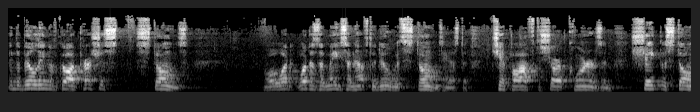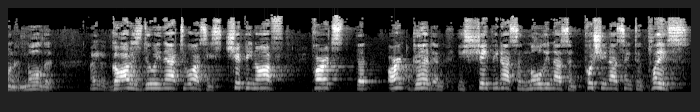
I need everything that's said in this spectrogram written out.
in the building of God, precious stones. Well, what, what does a mason have to do with stones? He has to chip off the sharp corners and shape the stone and mold it. Right? God is doing that to us. He's chipping off parts that aren't good and He's shaping us and molding us and pushing us into place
